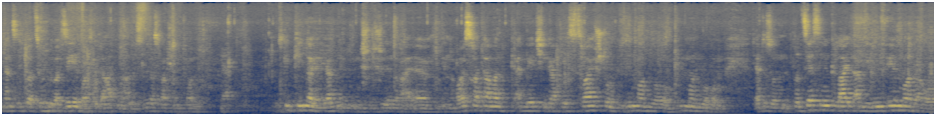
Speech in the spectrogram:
die ganze Situation übersehen, was wir da hatten alles. Das war schon toll. Ja. Es gibt Kinder, die hatten in, in, in, in Reusrath haben wir ein Mädchen gehabt, jetzt zwei Stunden, immer nur, immer nur rum. Die hatte so ein Prinzessinnenkleid an, die lief immer darum,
